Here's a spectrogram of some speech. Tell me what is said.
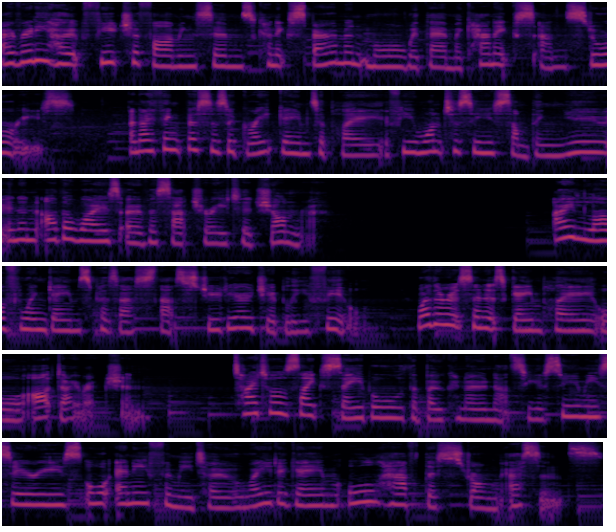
I really hope future farming sims can experiment more with their mechanics and stories. And I think this is a great game to play if you want to see something new in an otherwise oversaturated genre. I love when games possess that Studio Ghibli feel, whether it's in its gameplay or art direction. Titles like Sable, the Boku no Natsuyasumi series, or any Fumito Ueda game all have this strong essence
